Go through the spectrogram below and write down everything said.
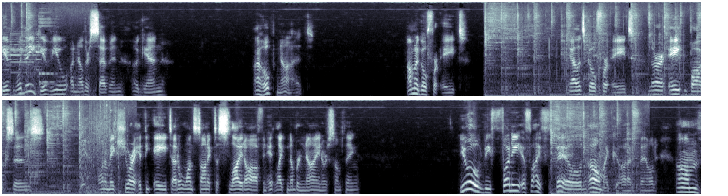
give would they give you another seven again? I hope not. I'm gonna go for eight. Yeah, let's go for eight. There are eight boxes. I want to make sure I hit the eight. I don't want Sonic to slide off and hit like number nine or something. You know, would be funny if I failed. Oh my god, I failed. Um,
